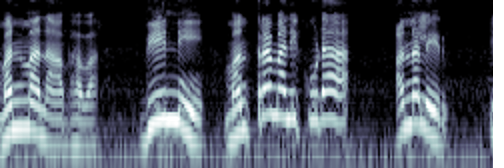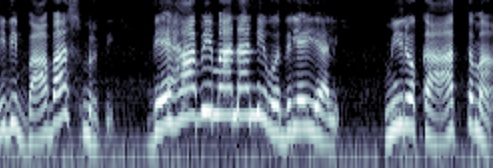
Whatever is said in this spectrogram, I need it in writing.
మన్మనాభవ దీన్ని మంత్రం అని కూడా అనలేరు. ఇది బాబా స్మృతి. దేహాభిమానాన్ని వదిలేయాలి. మీరొక ఆత్మ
